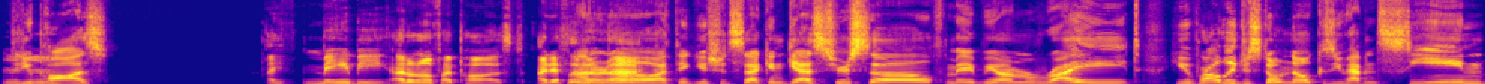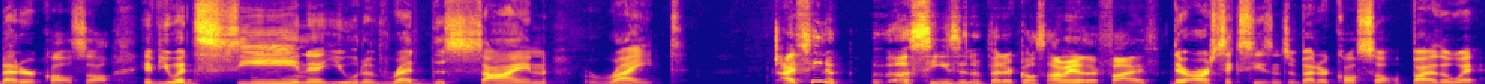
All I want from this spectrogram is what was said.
Did you Mhm. pause? I maybe. I don't know if I paused. I definitely I don't know. back. I think you should second guess yourself. Maybe I'm right. You probably just don't know because you haven't seen Better Call Saul. If you had seen it, you would have read the sign right. I've seen a, a season of Better Call Saul. How many are there? Five? There are six seasons of Better Call Saul, by the way,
